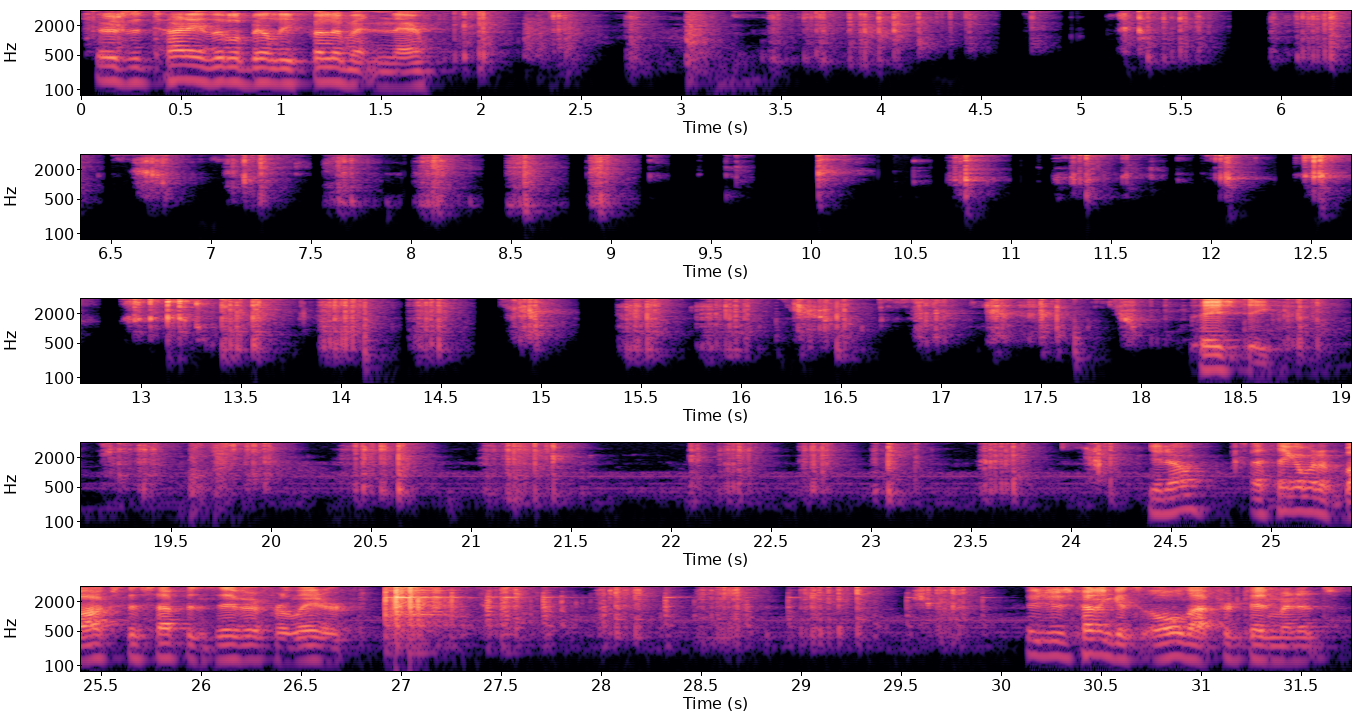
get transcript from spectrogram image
There's a tiny little Billy filament in there. Tasty. You know, I think I'm gonna box this up and save it for later. It just kind of gets old after 10 minutes.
